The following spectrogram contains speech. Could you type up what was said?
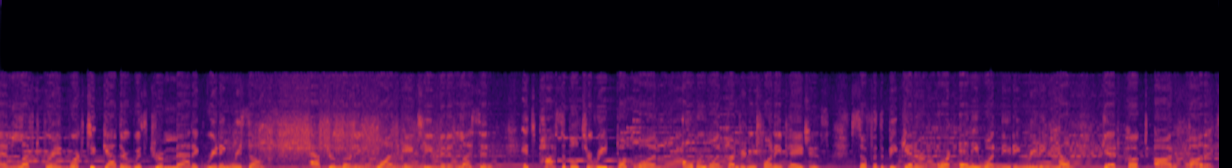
and left brain work together with dramatic reading results. After learning one 18-minute lesson, it's possible to read book one, over 120 pages. So for the beginner or anyone needing reading help, get Hooked on Phonics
